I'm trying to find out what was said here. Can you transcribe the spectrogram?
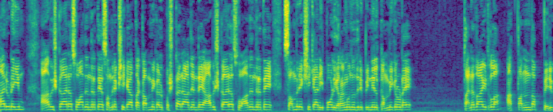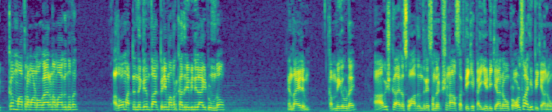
ആരുടെയും ആവിഷ്കാര സ്വാതന്ത്ര്യത്തെ സംരക്ഷിക്കാത്ത കമ്മികൾ പൃഷ്ഠരാജന്റെ ആവിഷ്കാര സ്വാതന്ത്ര്യത്തെ സംരക്ഷിക്കാൻ ഇപ്പോൾ ഇറങ്ങുന്നതിന് പിന്നിൽ കമ്മികളുടെ തനതായിട്ടുള്ള ആ തന്ത പെരുക്കം മാത്രമാണോ കാരണമാകുന്നത്? അതോ മറ്റെന്തെങ്കിലും താല്പര്യം അവർക്ക് അതിന് പിന്നിലായിട്ടുണ്ടോ? എന്തായാലും കമ്മികളുടെ ആവിഷ്കാര സ്വാതന്ത്ര്യ സംരക്ഷണാസക്തിക്ക് കൈയടിക്കാനോ പ്രോത്സാഹിപ്പിക്കാനോ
